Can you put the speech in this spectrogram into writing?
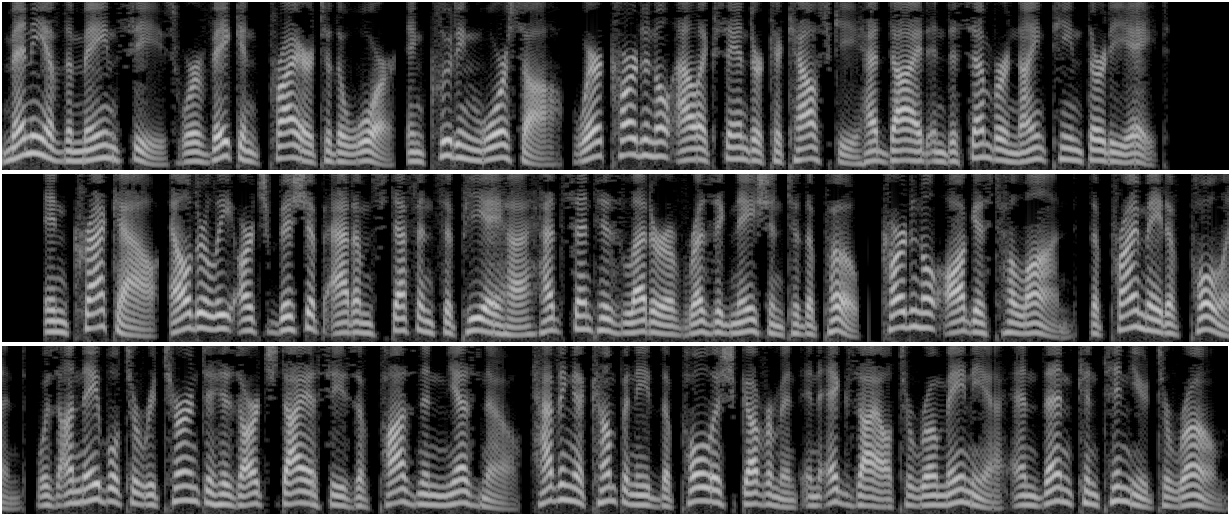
Many of the main sees were vacant prior to the war, including Warsaw, where Cardinal Aleksander Kakowski had died in December 1938. In Krakow, elderly Archbishop Adam Stefan Sapieha had sent his letter of resignation to the Pope. Cardinal August Hlond, the Primate of Poland, was unable to return to his archdiocese of Poznan-Gniezno, having accompanied the Polish government in exile to Romania and then continued to Rome.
